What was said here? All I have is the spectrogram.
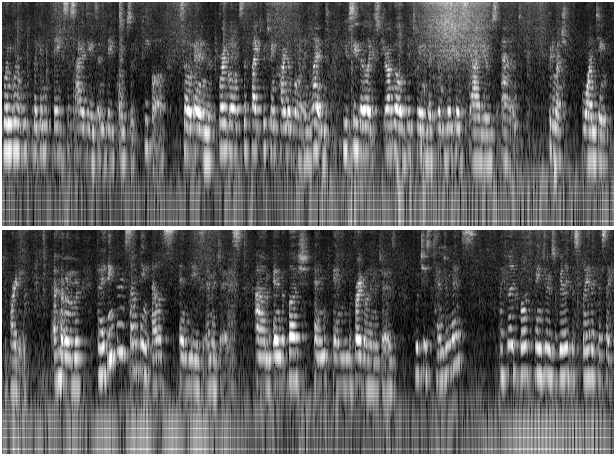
when we're like in big societies and big groups of people. So in Bruegel, it's the fight between Carnival and Lent. You see the like struggle between like religious values and pretty much wanting to party. Um, but I think there's something else in these images, um, in the Bosch and in the Bruegel images, which is tenderness. I feel like both painters really display like this like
